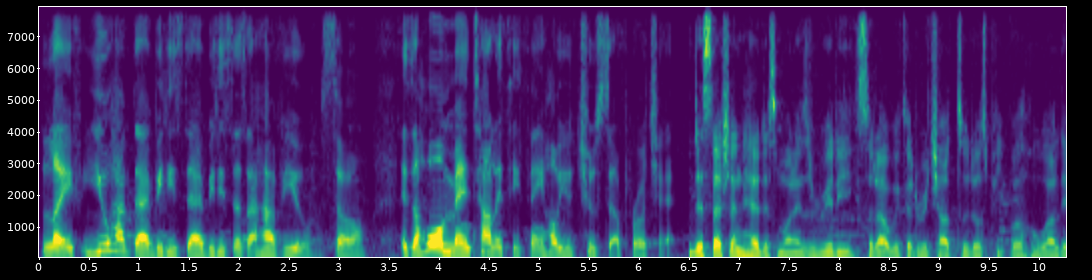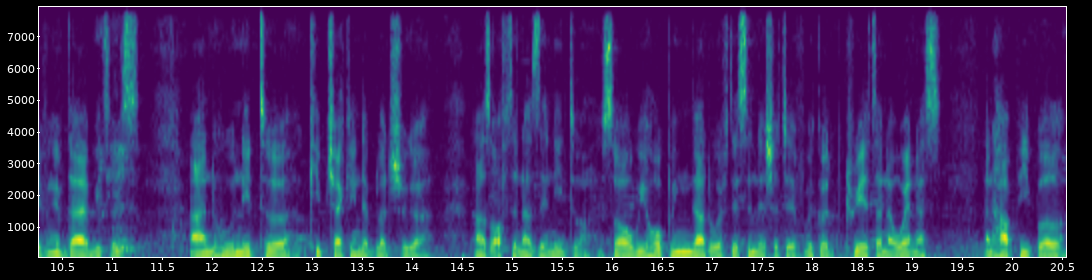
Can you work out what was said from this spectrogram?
life. You have diabetes, diabetes doesn't have you. So it's a whole mentality thing, how you choose to approach it. This session here this morning is really so that we could reach out to those people who are living with diabetes and who need to keep checking their blood sugar as often as they need to. So we're hoping that with this initiative we could create an awareness and have people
